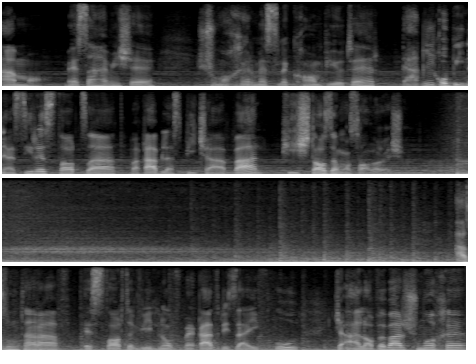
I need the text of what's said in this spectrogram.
اما مثل همیشه شوماخر مثل کامپیوتر دقیق و بینظیر استارت زد و قبل از پیچ اول پیشتاز مسابقه شد. از اون طرف استارت ویلنوف به قدری ضعیف بود که علاوه بر شوماخر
